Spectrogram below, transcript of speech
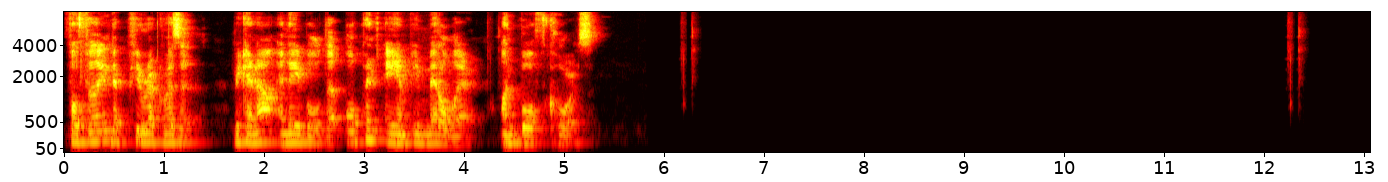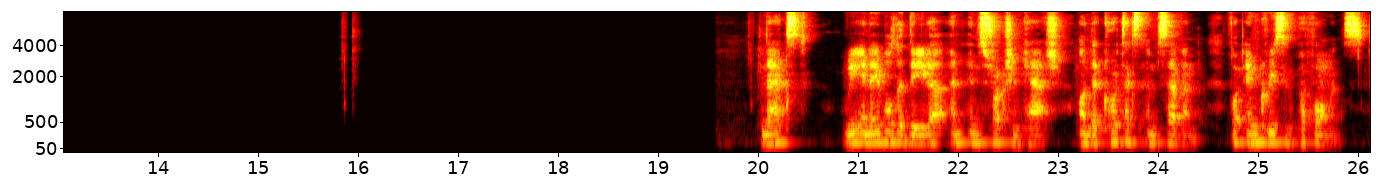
Fulfilling the prerequisite, we can now enable the OpenAMP middleware on both cores. Next, we enable the data and instruction cache on the Cortex-M7 for increasing performance.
